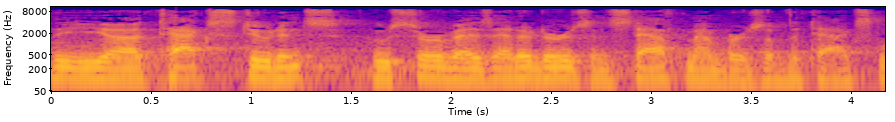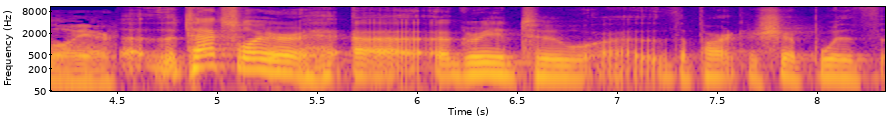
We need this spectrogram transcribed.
the uh, tax students who serve as editors and staff members of the tax lawyer. Uh, the tax lawyer uh, agreed to uh, the partnership with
